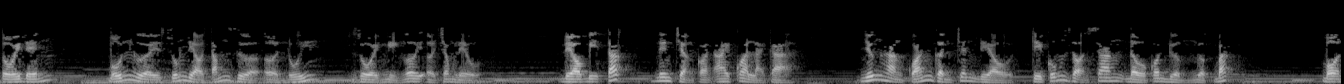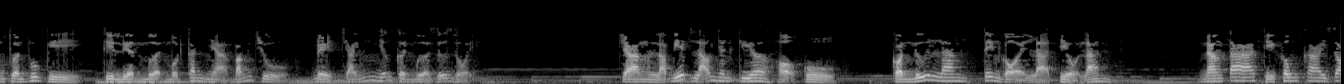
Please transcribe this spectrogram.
Tối đến, bốn người xuống đèo tắm rửa ở núi, rồi nghỉ ngơi ở trong lều. Đèo bị tắc nên chẳng còn ai qua lại cả. Những hàng quán gần chân đèo thì cũng dọn sang đầu con đường ngược bắc. Bọn Thuần Vũ Kỳ thì liền mượn một căn nhà vắng chủ để tránh những cơn mưa dữ dội. Chàng là biết lão nhân kia họ cù, còn nữ lang tên gọi là Tiểu Lan. Nàng ta thì không khai rõ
